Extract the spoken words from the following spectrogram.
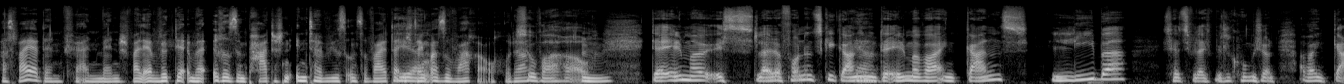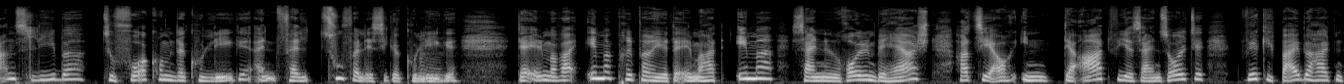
Was war er denn für ein Mensch? Weil er wirkt ja immer irre sympathisch in Interviews und so weiter. Ich Ja. denke mal, so war er auch, oder? So war er auch. Der Elmar ist leider von uns gegangen und der Elmar war ein ganz lieber, das hört sich vielleicht ein bisschen komisch an, aber ein ganz lieber, zuvorkommender Kollege, ein ver- zuverlässiger Kollege. Der Elmar war immer präpariert. Der Elmar hat immer seine Rollen beherrscht, hat sie auch in der Art, wie er sein sollte, wirklich beibehalten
